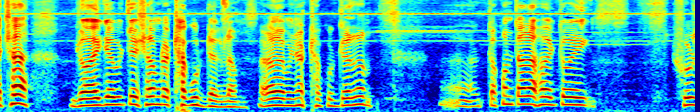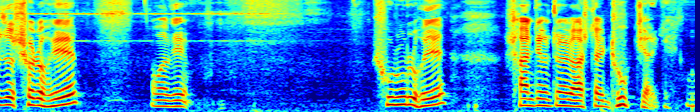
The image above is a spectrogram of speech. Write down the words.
আচ্ছা জয়দেবীতে এসে আমরা ঠাকুর দেখলাম রাধাবিনোদ ঠাকুর দেখলাম। তখন তারা হয়তো এই সূর্যস্বর হয়ে আমাদের সুরুল হয়ে শান্তিনিকেতনের রাস্তায় ঢুকছে আর কি। ও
